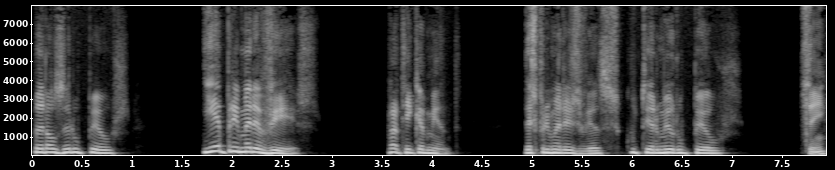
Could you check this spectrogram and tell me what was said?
para os europeus. E é a primeira vez, praticamente, das primeiras vezes, que o termo europeus, Sim,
